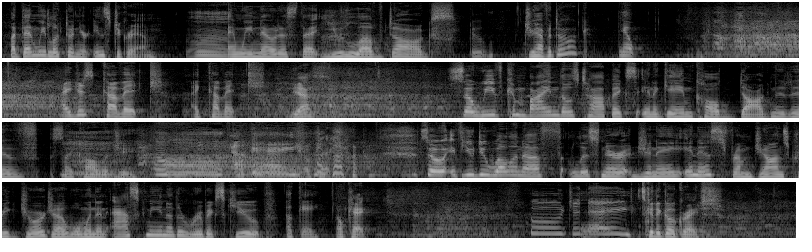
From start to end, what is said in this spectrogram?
But then we looked on your Instagram, mm. and we noticed that you love dogs. Ooh. Do you have a dog? Nope. I just covet. I covet. Yes. So we've combined those topics in a game called Dognitive Psychology. Oh, okay. Okay. So if you do well enough, listener Janae Innes from Johns Creek, Georgia, will win an Ask Me Another Rubik's Cube. Okay. Okay. Ooh, Janae. It's going to go great.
